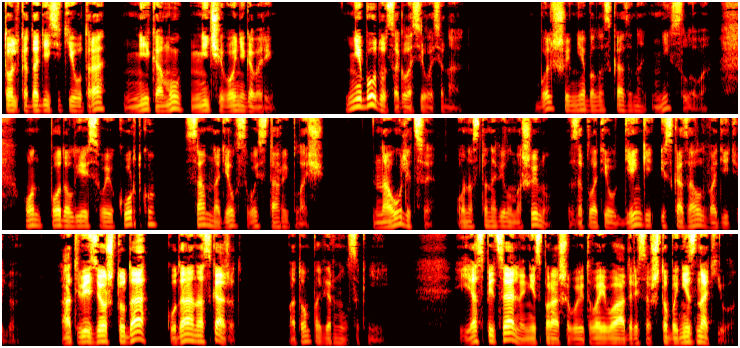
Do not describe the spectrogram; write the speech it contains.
Только до десяти утра никому ничего не говори». «Не буду», — согласилась она. Больше не было сказано ни слова. Он подал ей свою куртку, сам надел свой старый плащ. На улице он остановил машину, заплатил деньги и сказал водителю. «Отвезешь туда, куда она скажет». Потом повернулся к ней. Я специально не спрашиваю твоего адреса, чтобы не знать его.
